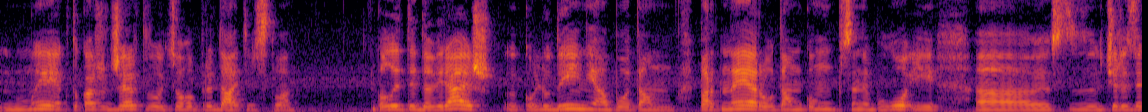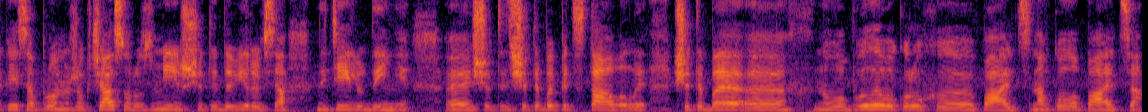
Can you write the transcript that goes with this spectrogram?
ми, як то кажуть, жертви цього предательства. Коли ти довіряєш е, людині або там партнеру, там кому б це не було, і е, через якийсь проміжок часу розумієш, що ти довірився не тій людині, е, що ти що тебе підставили, що тебе е, ну, обвели вокруг е, пальця, навколо пальця.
